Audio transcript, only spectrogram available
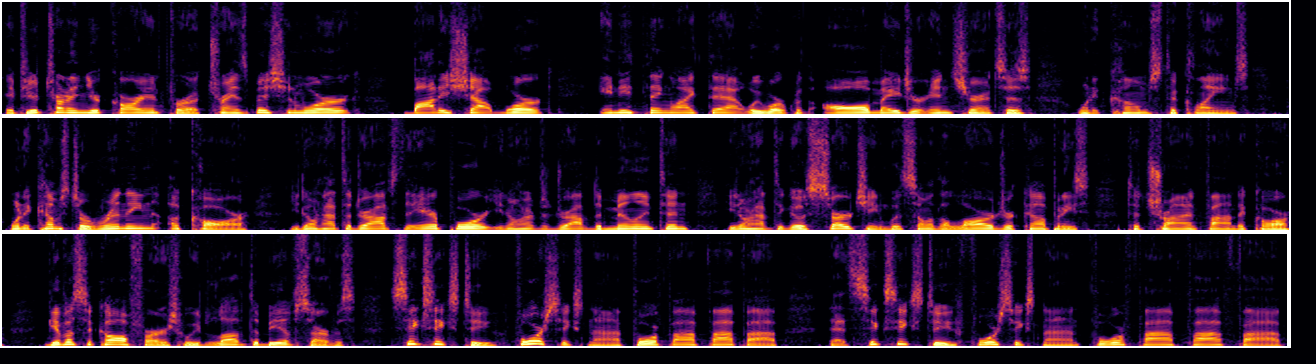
if you're turning your car in for a transmission work, body shop work, anything like that, we work with all major insurances when it comes to claims. When it comes to renting a car, you don't have to drive to the airport, you don't have to drive to Millington, you don't have to go searching with some of the larger companies to try and find a car. Give us a call first. We'd love to be of service. 662 469 4555. That's 662 469 4555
